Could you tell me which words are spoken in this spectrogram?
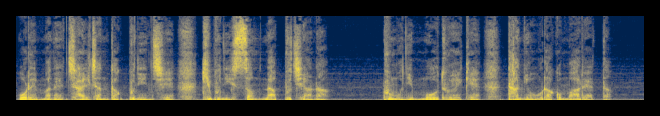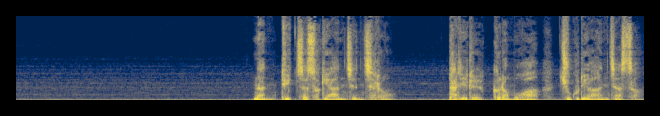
오랜만에 잘 잔 덕분인지 기분이 썩 나쁘지 않아 부모님 모두에게 다녀오라고 말했다. 난 뒷좌석에 앉은 채로 다리를 끌어모아 죽으려 앉아서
